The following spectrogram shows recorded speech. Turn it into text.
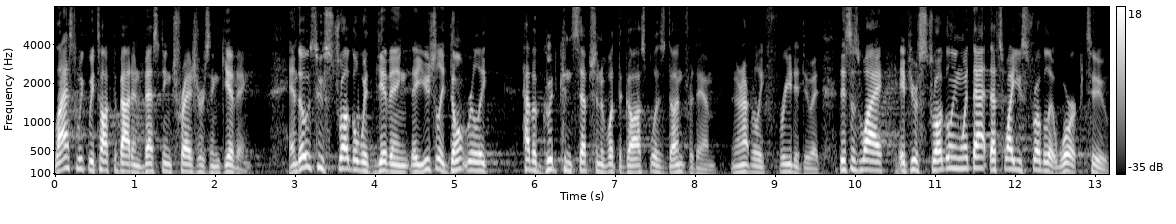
Last week we talked about investing treasures in giving. And those who struggle with giving, they usually don't really have a good conception of what the gospel has done for them. They're not really free to do it. This is why, if you're struggling with that, that's why you struggle at work too.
